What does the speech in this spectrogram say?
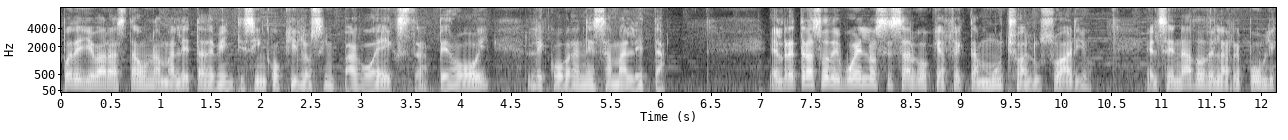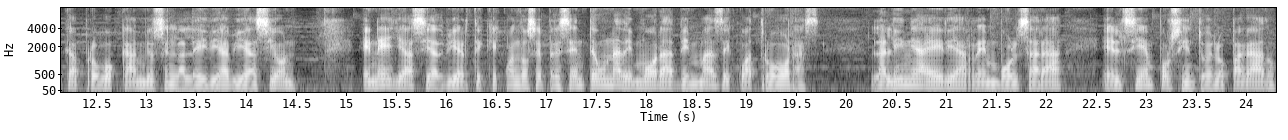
puede llevar hasta una maleta de 25 kilos sin pago extra, pero hoy le cobran esa maleta. El retraso de vuelos es algo que afecta mucho al usuario. El Senado de la República aprobó cambios en la ley de aviación. En ella se advierte que cuando se presente una demora de más de cuatro horas, la línea aérea reembolsará el 100% de lo pagado.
